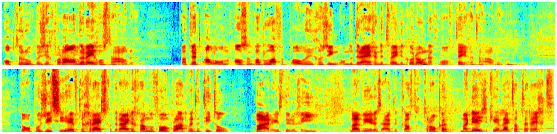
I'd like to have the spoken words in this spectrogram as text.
op te roepen zich vooral aan de regels te houden. Dat werd alom als een wat laffe poging gezien om de dreigende tweede coronagolf tegen te houden. De oppositie heeft de grijs gedraaide grammofoonplaat met de titel Waar is de regie? maar weer eens uit de kast getrokken. Maar deze keer lijkt dat terecht.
